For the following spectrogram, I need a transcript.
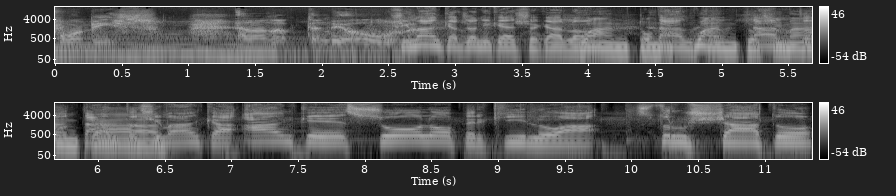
Four beasts. And I looked and behold. Ci manca Johnny Cash, Carlo. Quanto, ma tanto, quanto ci tanto, manca? Tanto ci manca anche solo per chi lo ha strusciato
